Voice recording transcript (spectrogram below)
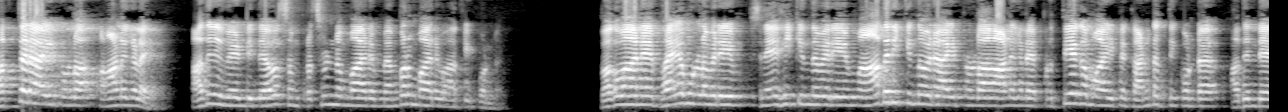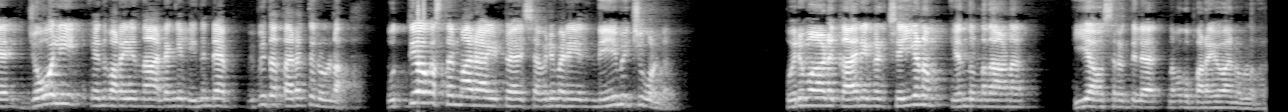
ഭക്തരായിട്ടുള്ള ആളുകളെ അതിനുവേണ്ടി ദേവസ്വം പ്രസിഡന്റുമാരും മെമ്പർമാരും ആക്കിക്കൊണ്ട് ഭഗവാനെ ഭയമുള്ളവരെയും സ്നേഹിക്കുന്നവരെയും ആദരിക്കുന്നവരായിട്ടുള്ള ആളുകളെ പ്രത്യേകമായിട്ട് കണ്ടെത്തിക്കൊണ്ട് അതിന്റെ ജോലി എന്ന് പറയുന്ന അല്ലെങ്കിൽ ഇതിന്റെ വിവിധ തരത്തിലുള്ള ഉദ്യോഗസ്ഥന്മാരായിട്ട് ശബരിമലയിൽ നിയമിച്ചുകൊണ്ട് ഒരുപാട് കാര്യങ്ങൾ ചെയ്യണം എന്നുള്ളതാണ് ഈ അവസരത്തിൽ നമുക്ക് പറയുവാനുള്ളത്.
